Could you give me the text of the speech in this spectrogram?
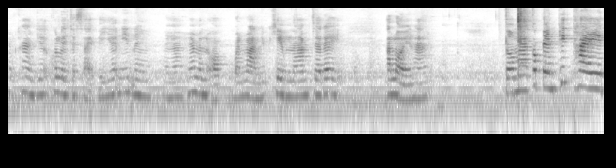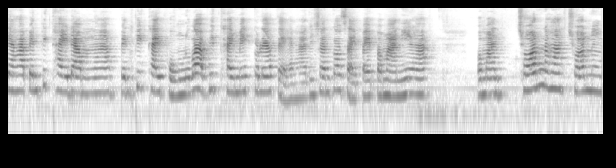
ค่อนข้างเยอะก็เลยจะใส่ไปเยอะนิดนึงนะคะให้มันออกหวานๆเค็มๆนะคะจะได้อร่อยนะคะต่อมาก็เป็นพริกไทยนะคะ เป็นพริกไทยดำนะคะ เป็นพริกไทยผงหรือว่าพริกไทยเม็ดก็แล้วแต่นะคะ ดิฉันก็ใส่ไปประมาณนี้นะคะ ประมาณช้อนนะคะ ช้อนหนึ่ง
